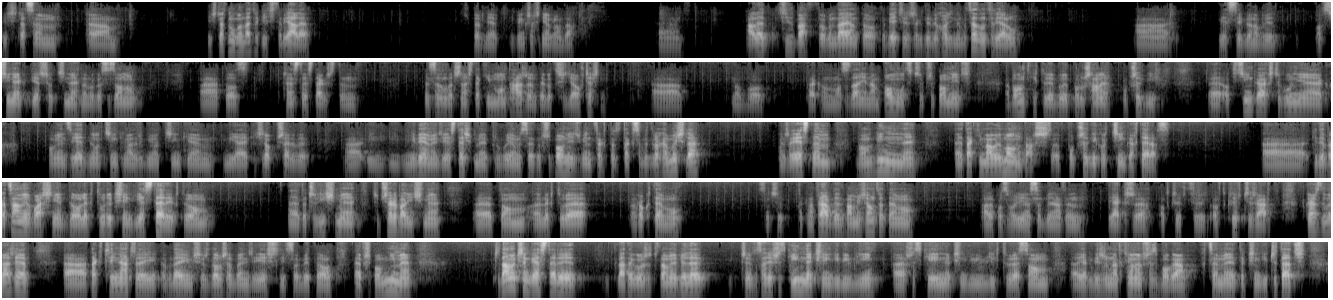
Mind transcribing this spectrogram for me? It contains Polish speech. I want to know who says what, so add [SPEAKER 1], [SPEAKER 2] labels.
[SPEAKER 1] jeśli czasem, um, jeśli czasem oglądacie jakieś seriale, pewnie większość nie ogląda, e, ale ci z Was, co oglądają, to, to wiecie, że gdy wychodzi nowy sezon serialu, a jest jego nowy odcinek, pierwszy odcinek nowego sezonu, a to często jest tak, że ten, ten sezon zaczyna się takim montażem tego, co się działo wcześniej. A, no bo tak, on ma zadanie nam pomóc, czy przypomnieć wątki, które były poruszane w poprzednich e, odcinkach, szczególnie jak pomiędzy jednym odcinkiem a drugim odcinkiem mija jakiś rok przerwy i, nie wiemy, gdzie jesteśmy, próbujemy sobie to przypomnieć, więc tak, tak sobie trochę myślę, że jestem wam winny e, taki mały montaż w poprzednich odcinkach teraz. E, kiedy wracamy właśnie do lektury Księgi Estery, którą zaczęliśmy, czy przerwaliśmy tą lekturę rok temu, znaczy tak naprawdę dwa miesiące temu, ale pozwoliłem sobie na ten jakże odkrywczy, odkrywczy żart. W każdym razie, tak czy inaczej, wydaje mi się, że dobrze będzie, jeśli sobie to przypomnimy. Czytamy Księgę Estery, dlatego że czytamy wiele, czy w zasadzie wszystkie inne księgi Biblii, e, wszystkie inne księgi Biblii, które są, e, jak wierzymy, natchnione przez Boga. Chcemy te księgi czytać e,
